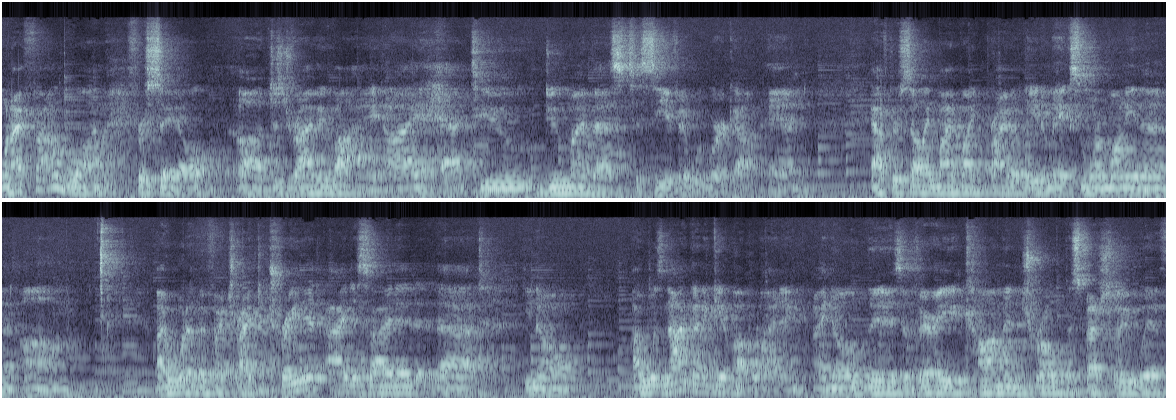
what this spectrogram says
When I found one for sale, uh, just driving by, I had to do my best to see if it would work out. And after selling my bike privately to make some more money than um, I would have if I tried to trade it, I decided that you know, I was not going to give up riding. I know that is a very common trope, especially with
